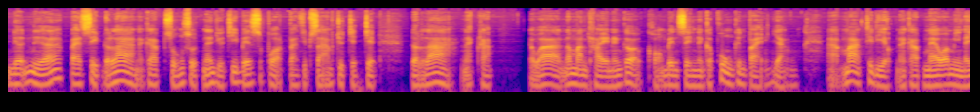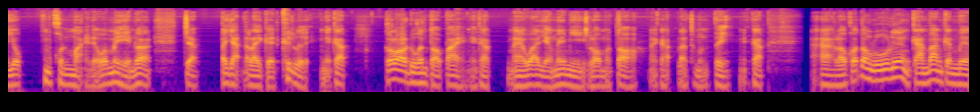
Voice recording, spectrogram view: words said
เหนือเหนือ 80 ดอลลาร์นะครับ สูงสุดนั้นอยู่ที่ Brent Spot 83.77 ดอลลาร์นะครับ แต่ว่าน้ำมันไทยนั้นก็ของเบนซินนั้นก็พุ่งขึ้นไปอย่างมากทีเดียวนะครับ แม้ว่ามีนายกคนใหม่ แต่ว่าไม่เห็นว่าจะประหยัดอะไรเกิดขึ้นเลยนะครับ ก็รอดูกันต่อไปนะครับ แม้ว่ายังไม่มีรอมต่อนะครับรัฐมนตรีนะครับ เราก็ต้องรู้เรื่องการบ้านการเมือง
